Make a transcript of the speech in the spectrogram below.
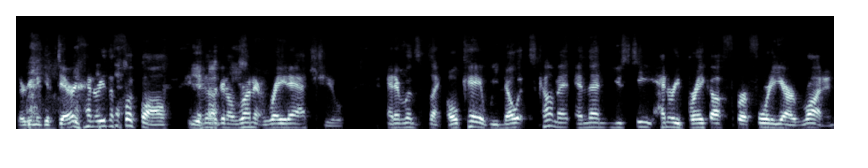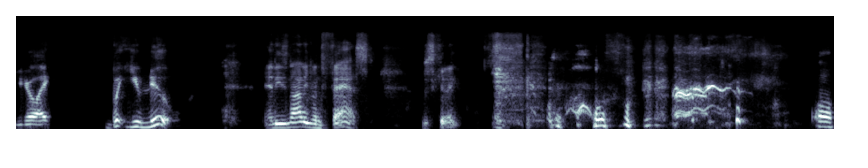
They're going to give Derrick Henry the football yeah. and they're going to run it right at you. And everyone's like, okay, we know it's coming. And then you see Henry break off for a 40 yard run. And you're like, but you knew. and he's not even fast. just kidding. well,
